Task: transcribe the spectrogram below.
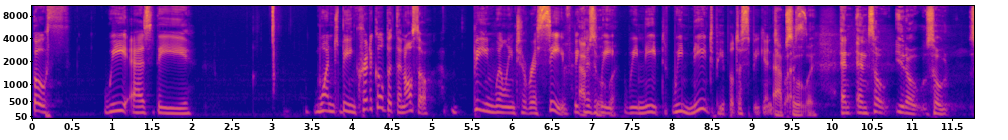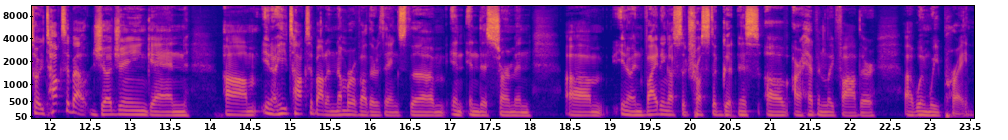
both we as the ones being critical, but then also being willing to receive because Absolutely. we we need we need people to speak into Absolutely. us. And and so you know so so he talks about judging and um, you know he talks about a number of other things the, um, in in this sermon um, you know, inviting us to trust the goodness of our Heavenly Father uh, when we pray.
